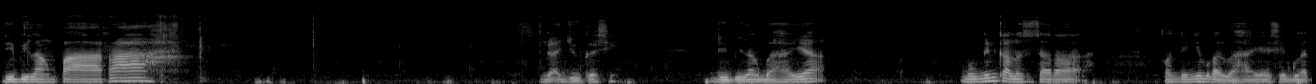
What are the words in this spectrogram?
Dibilang parah. Enggak juga sih. Dibilang bahaya mungkin kalau secara kontennya bakal bahaya sih buat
